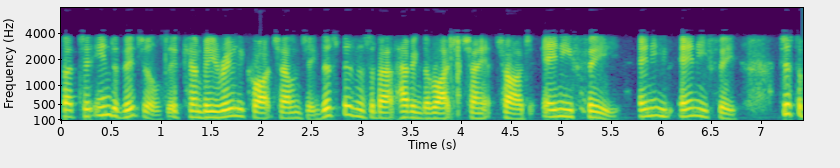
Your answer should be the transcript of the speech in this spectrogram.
but to individuals, it can be really quite challenging. This business about having the right to cha- charge any fee, any any fee. Just a,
